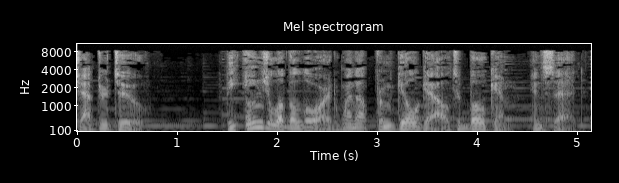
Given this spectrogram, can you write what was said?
Chapter 2 The angel of the Lord went up from Gilgal to Bochim and said,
